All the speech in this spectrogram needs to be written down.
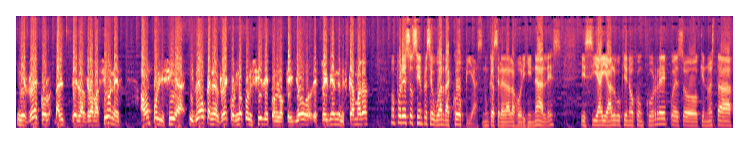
mi récord de las grabaciones a un policía y veo que en el récord no coincide con lo que yo estoy viendo en mis cámaras, O por eso siempre se guarda copias, nunca se le da las originales. Y si hay algo que no concurre, pues o que no está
